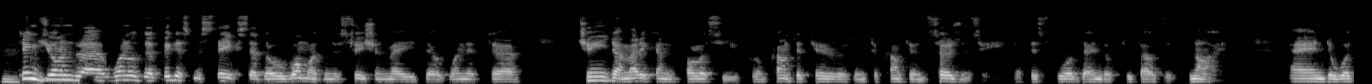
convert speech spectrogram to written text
Hmm. I think, John, uh, one of the biggest mistakes that the Obama administration made uh, when it uh, changed American policy from counterterrorism to counterinsurgency, that is towards the end of 2009, and with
